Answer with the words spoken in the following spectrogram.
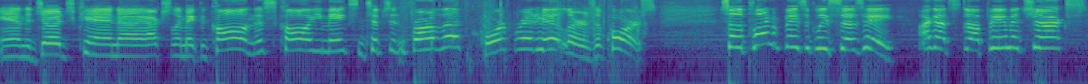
and the judge can uh, actually make a call and this call he makes and tips it in front of the corporate hitlers of course. So the plaintiff basically says hey I got stop payment checks.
